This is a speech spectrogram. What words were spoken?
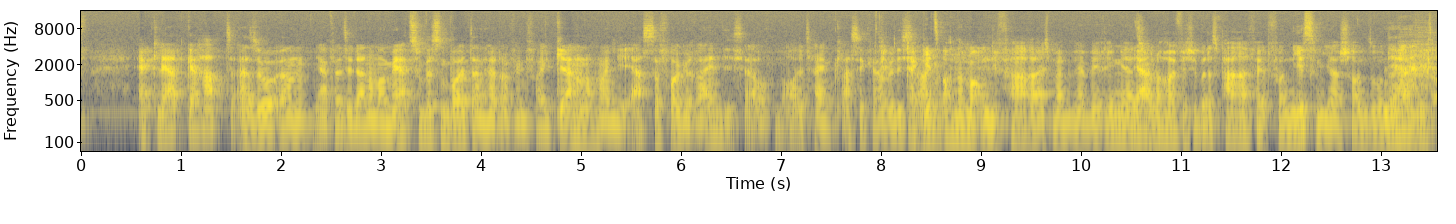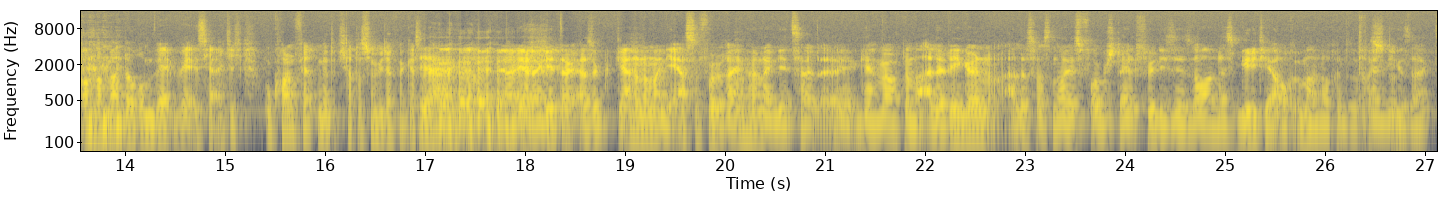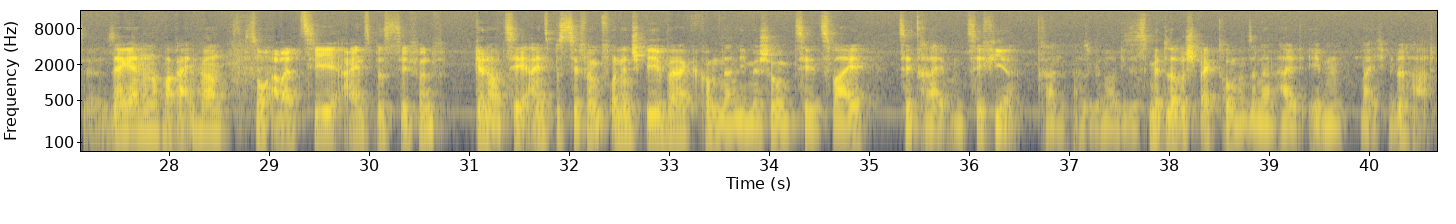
erklärt gehabt. Also ähm, ja, falls ihr da nochmal mehr zu wissen wollt, dann hört auf jeden Fall gerne nochmal in die erste Folge rein. Die ist ja auch ein Alltime-Klassiker, würde ich da sagen. Da geht es auch nochmal um die Fahrer. Ich meine, wir, wir reden ja jetzt schon häufig über das Fahrerfeld von nächstem Jahr schon so. Ne? Ja. Da geht es auch nochmal darum, wer, wer ist ja eigentlich Ocon fährt mit. Ich habe das schon wieder vergessen. Ja, genau. ja, ja, da geht da, also gerne nochmal in die erste Folge reinhören. Da geht es halt, äh, haben wir auch nochmal alle Regeln, alles was Neues vorgestellt für die Saison. Und das gilt ja auch immer noch. Insofern, wie gesagt, äh, sehr gerne nochmal reinhören. So, aber C1 bis C5 Genau, C1 bis C5 und in Spielberg kommen dann die Mischung C2, C3 und C4 dran. Also genau dieses mittlere Spektrum und sind dann halt eben weich, mittel, hart.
